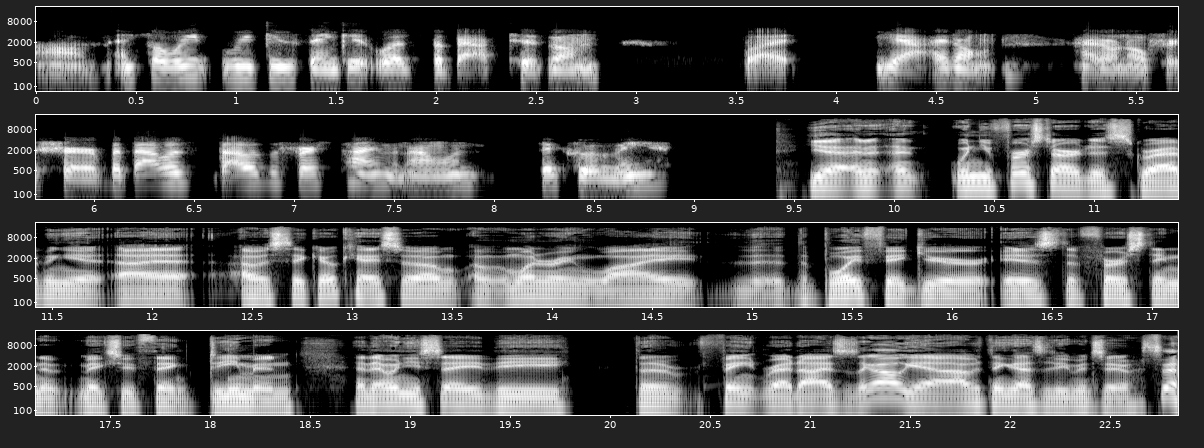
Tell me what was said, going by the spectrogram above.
Um, and so we, we do think it was the baptism, but yeah, I don't, I don't know for sure, but that was, that was the first time and that one sticks with me. Yeah, and, and when you first started describing it, uh, I was thinking, okay, so I'm, I'm wondering why the the boy figure is the first thing that makes you think demon, and then when you say the the faint red eyes, it's like, oh yeah, I would think that's a demon too. So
